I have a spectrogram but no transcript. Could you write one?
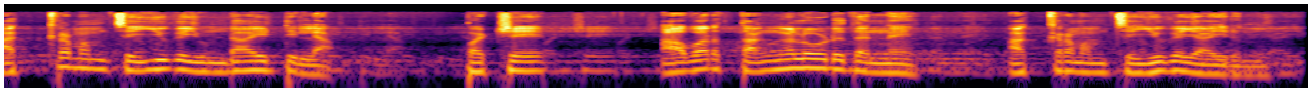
അക്രമം ചെയ്യുകയുണ്ടായിട്ടില്ല. പക്ഷേ അവർ തങ്ങളോട് തന്നെ അക്രമം ചെയ്യുകയായിരുന്നു.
